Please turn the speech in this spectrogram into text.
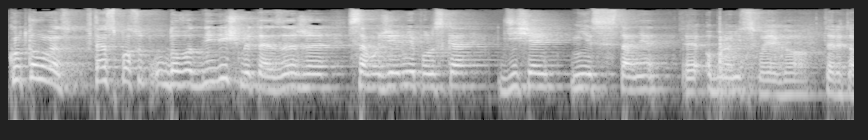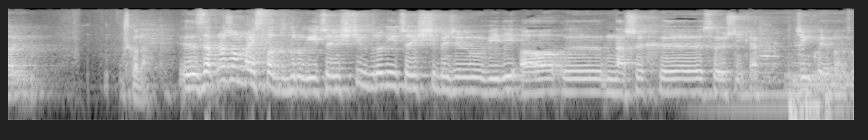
Krótko mówiąc, w ten sposób udowodniliśmy tezę, że samodzielnie Polska dzisiaj nie jest w stanie e, obronić swojego terytorium. Zgoda. Zapraszam Państwa do drugiej części. W drugiej części będziemy mówili o y, naszych sojusznikach. Dziękuję bardzo.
